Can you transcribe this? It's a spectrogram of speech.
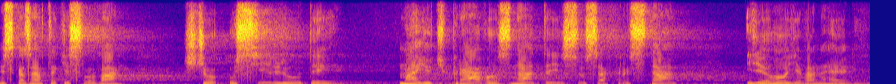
Він сказав такі слова, що усі люди мають право знати Ісуса Христа і Його Євангелії.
